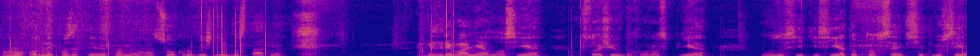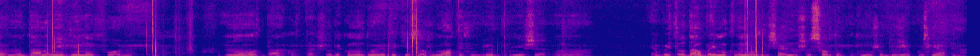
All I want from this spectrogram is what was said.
Тому одні позитиви про нього. Цукру більш ніж достатньо. Визрівання лос є, устойчивий до хвороб є, мозосійкість є, тобто все, всі плюси на даній гібридній формі. Ну, отак от. Так що рекомендую такий сорт мати. Тим більше, е, я би і то дав би йому клеймо, звичайно, що сорту, тому що дуже вкуснятина.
